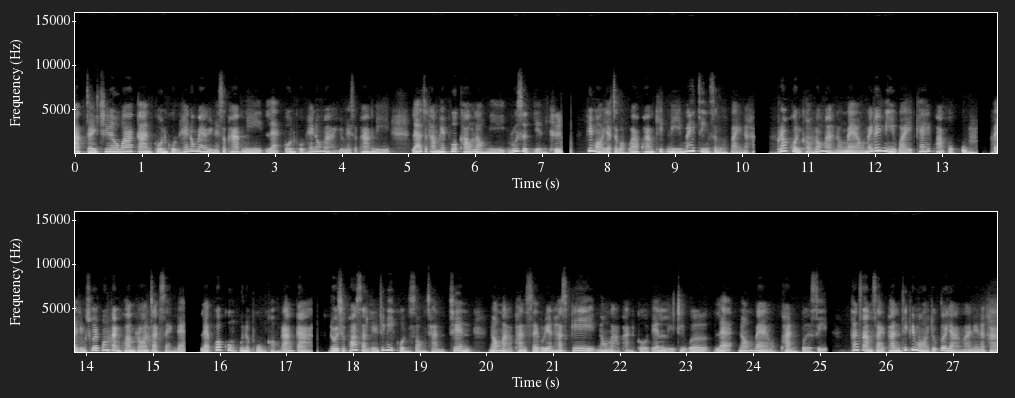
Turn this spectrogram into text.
ปักใจเชื่อว่าการโกนขนให้น้องแมวอยู่ในสภาพนี้ และโกนขนให้น้องหมาอยู่ในสภาพนี้ แล้วจะทำให้พวกเขาเหล่านี้รู้สึกเย็นขึ้น พี่หมออยากจะบอกว่าความคิดนี้ไม่จริงเสมอไปนะคะ เพราะขนของน้องหมาน้องแมวไม่ได้มีไว้แค่ให้ความอบอุ่นแต่ยังช่วยป้องกันความร้อนจากแสงแดด และควบคุมอุณหภูมิของร่างกาย โดยเฉพาะสัตว์เลี้ยงที่มีขน2ชั้น เช่น น้องหมาพันธุ์ไซเรียนฮัสกี้ น้องหมาพันธุ์โกลเด้นรีทรีเวอร์ และน้องแมวพันธุ์เปอร์เซียทั้ง 3 สายพันธุ์ที่พี่หมอยกตัวอย่างมาเนี่ยนะคะ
